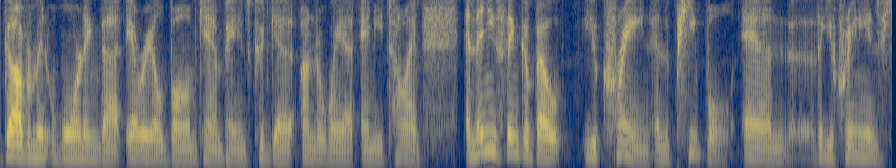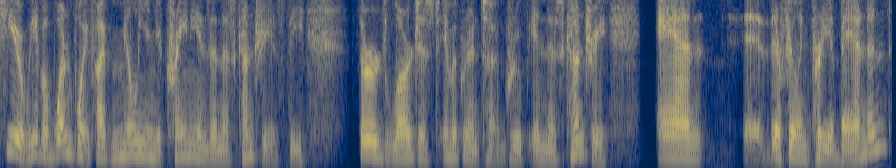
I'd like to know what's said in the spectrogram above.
government warning that aerial bomb campaigns could get underway at any time. And then you think about Ukraine and the people and the Ukrainians here. We have a 1.5 million Ukrainians in this country. It's the third largest immigrant uh, group in this country. And uh, they're feeling pretty abandoned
